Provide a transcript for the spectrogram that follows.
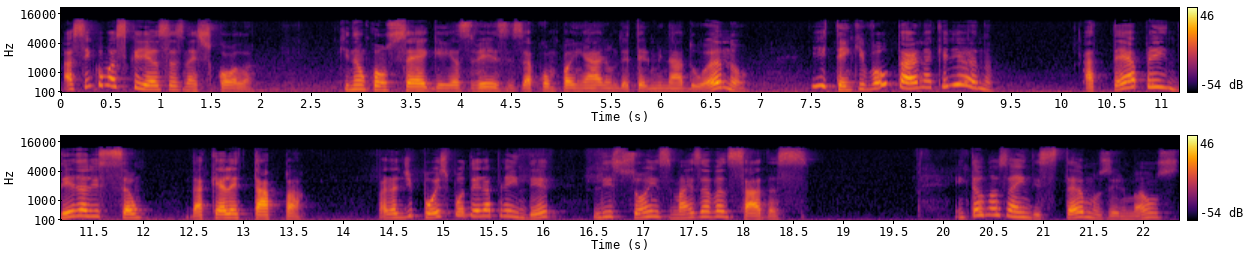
Assim como as crianças na escola, que não conseguem, às vezes, acompanhar um determinado ano e tem que voltar naquele ano, até aprender a lição daquela etapa, para depois poder aprender lições mais avançadas. Então, nós ainda estamos, irmãos,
